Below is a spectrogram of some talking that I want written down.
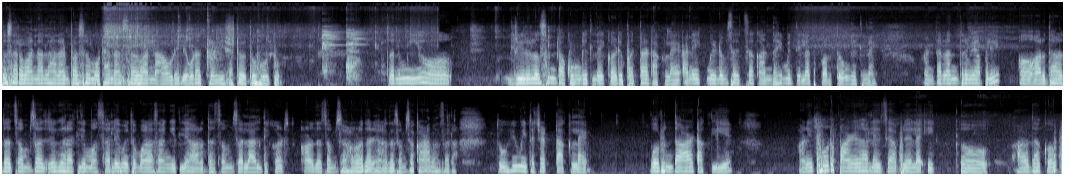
तो सर्वांना लहानांपासून मोठ्यांना सर्वांना आवडेल. एवढा चविष्ट तो होतो. तर मी जिरं लसूण टाकून घेतलं आहे कढीपत्ता टाकला आहे आणि एक मिडियम साईजचा कांदाही मी तेलात परतून घेतला आहे आणि त्यानंतर मी आपले अर्धा अर्धा चमचा जे घरातले मसाले मी तुम्हाला सांगितले अर्धा चमचा लाल तिखट अर्धा चमचा हळद आणि अर्धा चमचा काळा मसाला तोही मी त्याच्यात टाकला आहे वरून डाळ टाकली आहे आणि थोडं पाणी घालायचं आहे आपल्याला एक अर्धा कप.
